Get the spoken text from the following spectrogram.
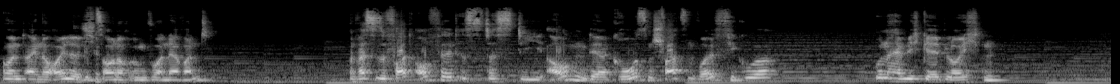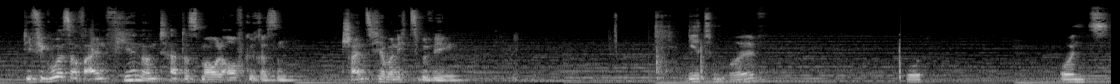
Und eine Eule gibt es auch noch irgendwo an der Wand. Und was dir sofort auffällt, ist, dass die Augen der großen schwarzen Wolffigur unheimlich gelb leuchten. Die Figur ist auf allen Vieren und hat das Maul aufgerissen, scheint sich aber nicht zu bewegen. Hier zum Wolf. Gut. Und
